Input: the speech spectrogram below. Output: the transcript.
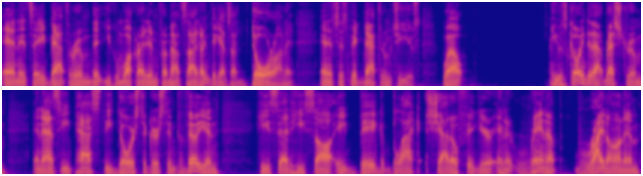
And it's a bathroom that you can walk right in from outside. I think it has a door on it. And it's just big bathroom to use. Well, he was going to that restroom. And as he passed the doors to Gersten Pavilion, he said he saw a big black shadow figure and it ran up right on him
